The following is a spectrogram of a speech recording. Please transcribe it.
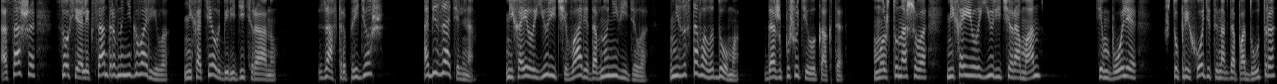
А Саше Софья Александровна не говорила, не хотела бередить рану. «Завтра придешь? «Обязательно». Михаила Юрьевича Варя давно не видела, не заставала дома. Даже пошутила как-то. «Может, у нашего Михаила Юрьевича роман?» «Тем более, что приходит иногда под утро»,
